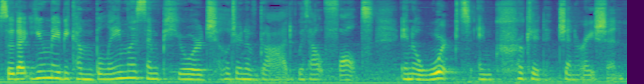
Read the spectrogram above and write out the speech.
so that you may become blameless and pure children of God without fault in a warped and crooked generation.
